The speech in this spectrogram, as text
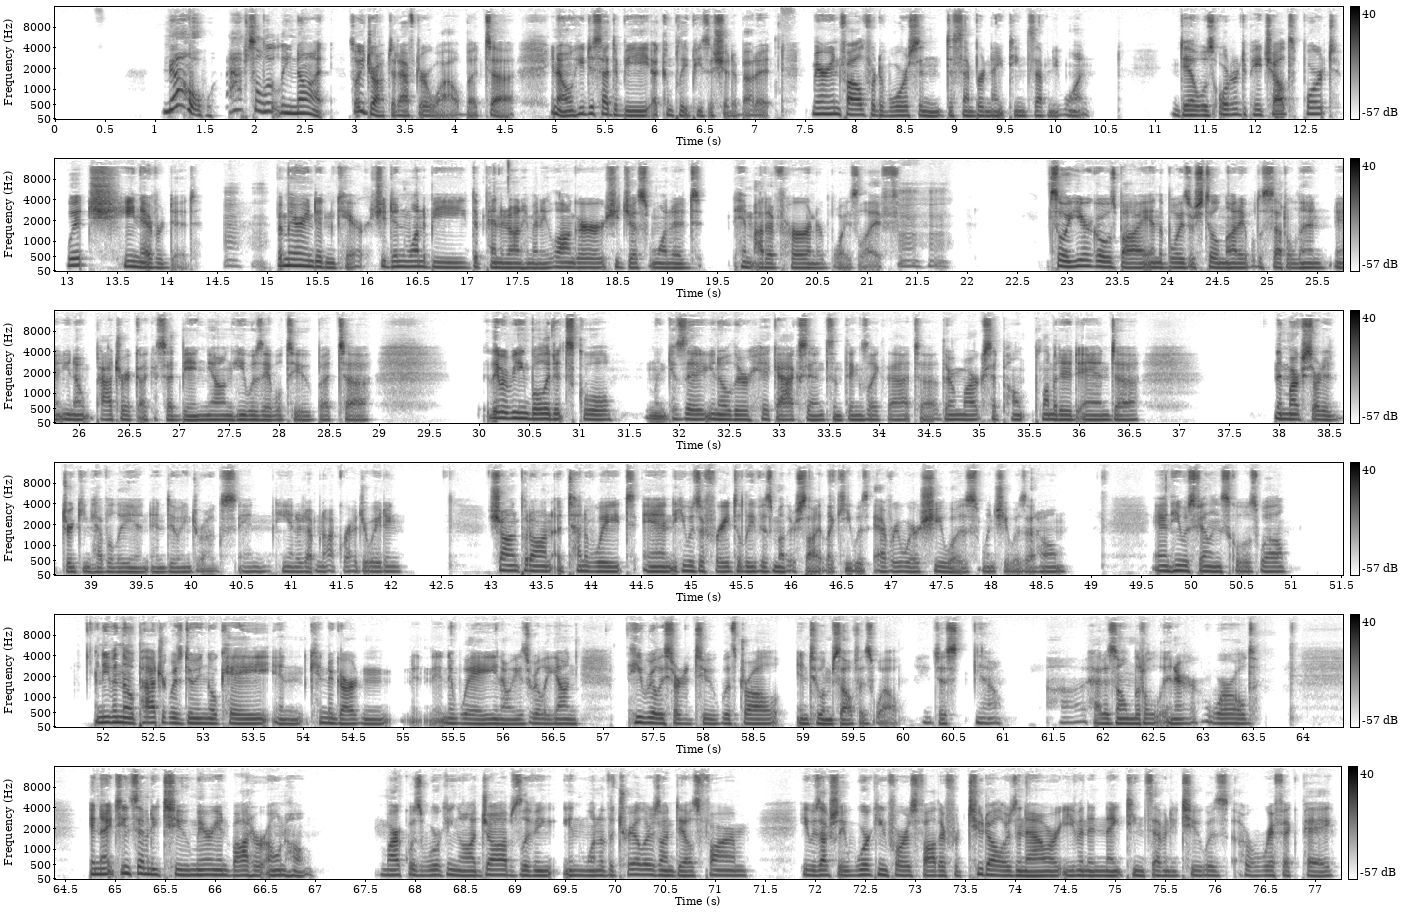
No, absolutely not. So he dropped it after a while, but uh, you know, he just had to be a complete piece of shit about it. Marion filed for divorce in December 1971. Dale was ordered to pay child support, which he never did. hmm But Marion didn't care. She didn't want to be dependent on him any longer. She just wanted him out of her and her boy's life. hmm So a year goes by and the boys are still not able to settle in. And, you know, Patrick, like I said, being young, he was able to, but uh, they were being bullied at school because they, you know, their hick accents and things like that. Uh, their marks had plummeted and uh, then Mark started drinking heavily and, and doing drugs and he ended up not graduating. Sean put on a ton of weight and he was afraid to leave his mother's side. Like he was everywhere she was when she was at home. And he was failing school as well. And even though Patrick was doing okay in kindergarten, in, a way, you know, he's really young, he really started to withdraw into himself as well. He just, you know, uh, had his own little inner world. In 1972, Marion bought her own home. Mark was working odd jobs, living in one of the trailers on Dale's farm. He was actually working for his father for $2 an hour, even in 1972 was horrific pay.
